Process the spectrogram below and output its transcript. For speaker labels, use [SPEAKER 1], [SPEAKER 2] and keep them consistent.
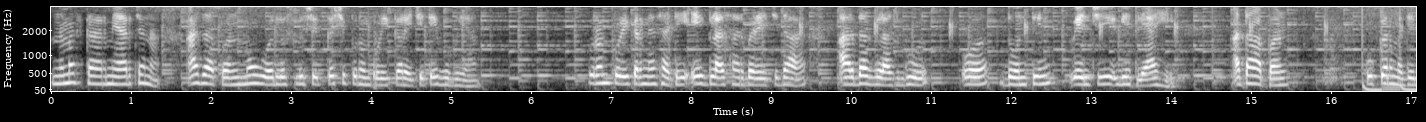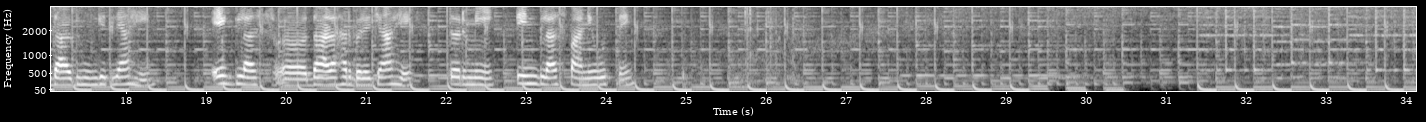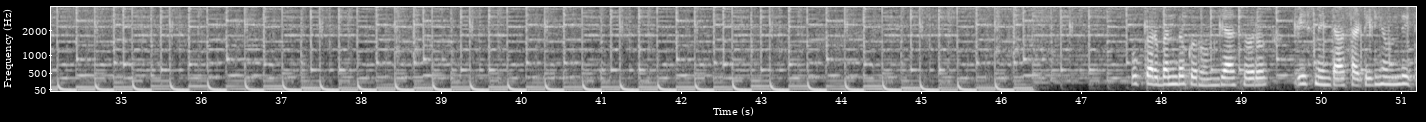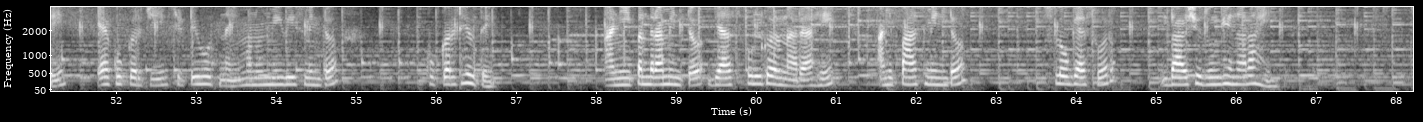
[SPEAKER 1] नमस्कार मी अर्चना. आज आपण मऊ व लुसलुशीत कशी पुरणपोळी करायची ते बघूया. पुरणपोळी करण्यासाठी एक ग्लास हरभऱ्याची डाळ अर्धा ग्लास गूळ व दोन तीन वेलची घेतली आहे. आता आपण कुकरमध्ये डाळ धुवून घेतली आहे. एक ग्लास डाळ हरभऱ्याची आहे तर मी तीन ग्लास पाणी ओतते. कुकर बंद करून गॅसवर वीस मिनटासाठी ठेवून देते. या कुकरची सिट्टी होत नाही म्हणून मी वीस मिनटं कुकर ठेवते. आणि पंधरा मिनटं गॅस फुल करणार आहे. आणि पाच मिनटं स्लो गॅसवर डाळ शिजवून घेणार आहे.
